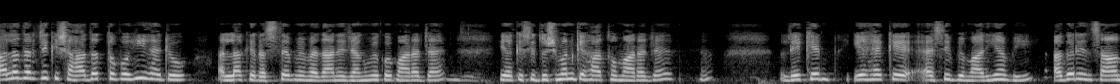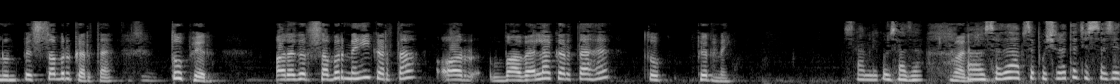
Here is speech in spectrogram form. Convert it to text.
اعلی درجے کی شہادت تو وہی ہے جو اللہ کے رستے میں میدان جنگ میں کوئی مارا جائے جی۔ یا کسی دشمن کے ہاتھوں مارا جائے لیکن یہ ہے کہ ایسی بیماریاں بھی اگر انسان ان پہ صبر کرتا ہے تو پھر اور اگر صبر نہیں کرتا اور واویلا کرتا ہے تو پھر نہیں السلام علیکم سازا سزا آپ سے پوچھنا تھا جس طرح سے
